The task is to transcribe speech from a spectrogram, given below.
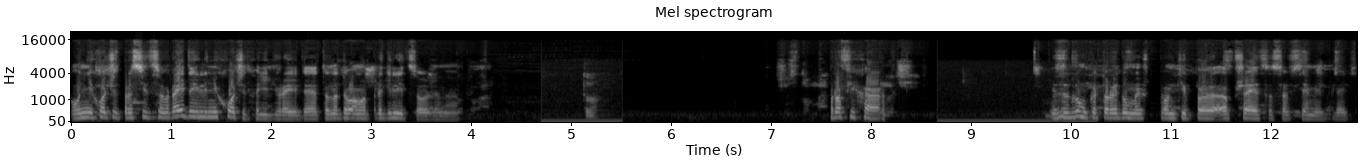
Он не хочет проситься в рейды или не хочет ходить в рейды? Это надо вам определиться уже, на. Кто? Профи Хард. Из-за дум, который думает, что он, типа, общается со всеми, блядь.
